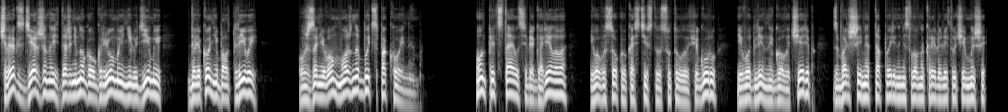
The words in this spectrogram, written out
человек сдержанный, даже немного угрюмый, нелюдимый, далеко не болтливый. Уж за него можно быть спокойным. Он представил себе Горелого, его высокую костистую сутулую фигуру, его длинный голый череп с большими оттопыренными, словно крылья летучей мыши,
